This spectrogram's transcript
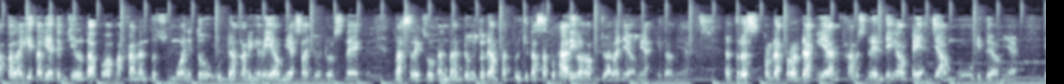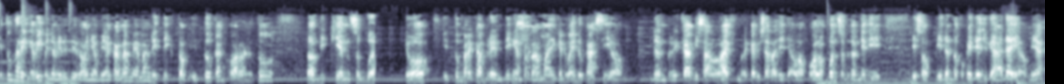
apalagi kita lihatin jilbab oh makanan tuh semuanya tuh udah ngeri-ngeri ya om ya. Sajodo snack basrek sultan bandung itu udah 40 juta satu hari loh om jualannya om ya gitu om ya. Nah, terus produk-produk yang harus branding om kayak jamu gitu ya om ya. Itu ngeri-ngeri penjualan di TikToknya om ya. Karena memang di TikTok itu kan orang itu uh, bikin sebuah video itu mereka branding yang pertama yang kedua edukasi om. Dan mereka bisa live, mereka bisa tanya jawab. Walaupun sebenarnya di di Shopee dan Tokopedia juga ada ya Om ya.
